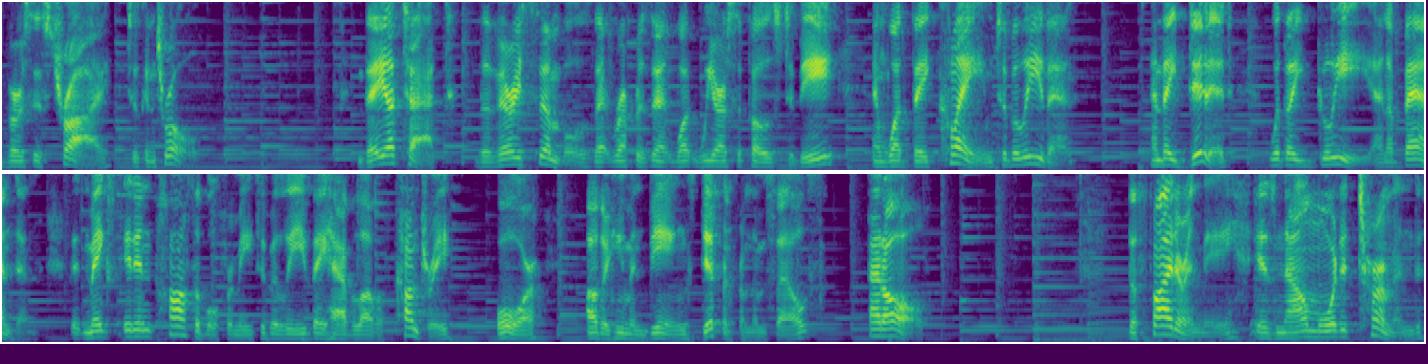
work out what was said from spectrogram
versus try to control. They attacked the very symbols that represent what we are supposed to be and what they claim to believe in. And they did it with a glee and abandon that makes it impossible for me to believe they have love of country or other human beings different from themselves at all. The fighter in me is now more determined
